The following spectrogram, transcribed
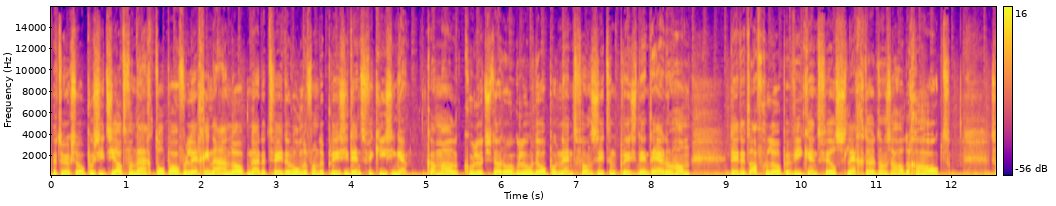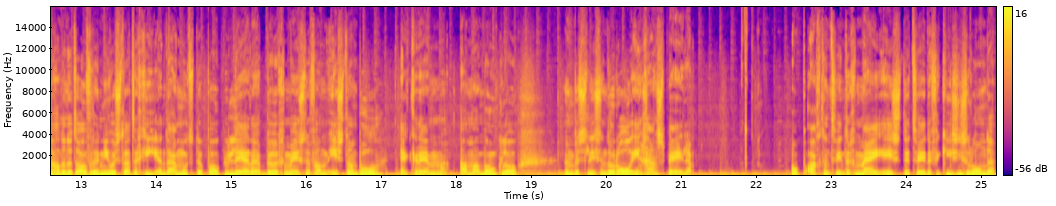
De Turkse oppositie had vandaag topoverleg in aanloop naar de tweede ronde van de presidentsverkiezingen. Kamal Kılıçdaroğlu, de opponent van zittend president Erdogan, deed het afgelopen weekend veel slechter dan ze hadden gehoopt. Ze hadden het over een nieuwe strategie en daar moet de populaire burgemeester van Istanbul, Ekrem İmamoğlu, een beslissende rol in gaan spelen. Op 28 mei is de tweede verkiezingsronde.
